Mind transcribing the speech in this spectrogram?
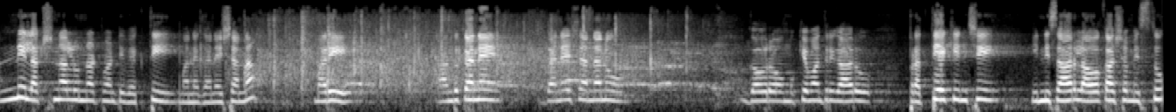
అన్ని లక్షణాలు ఉన్నటువంటి వ్యక్తి మన గణేష్ అన్న. మరి అందుకనే గణేష్ అన్నను గౌరవ ముఖ్యమంత్రి గారు ప్రత్యేకించి ఇన్నిసార్లు అవకాశం ఇస్తూ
